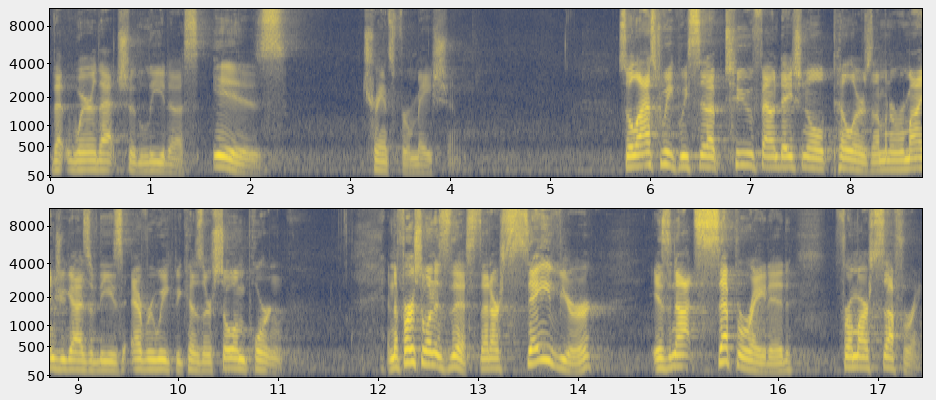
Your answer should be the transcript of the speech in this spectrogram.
That where that should lead us is transformation. So last week we set up two foundational pillars, and I'm going to remind you guys of these every week because they're so important. And the first one is this that our Savior is not separated from our suffering.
